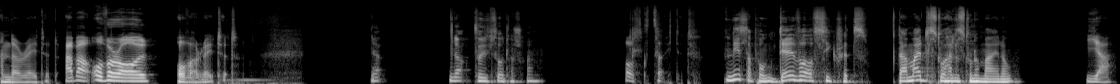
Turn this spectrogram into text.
underrated. Aber overall overrated. Ja. Ja, würde ich so unterschreiben. Ausgezeichnet. Nächster Punkt, Delver of Secrets. Da meintest du, hattest du eine Meinung. Ja,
